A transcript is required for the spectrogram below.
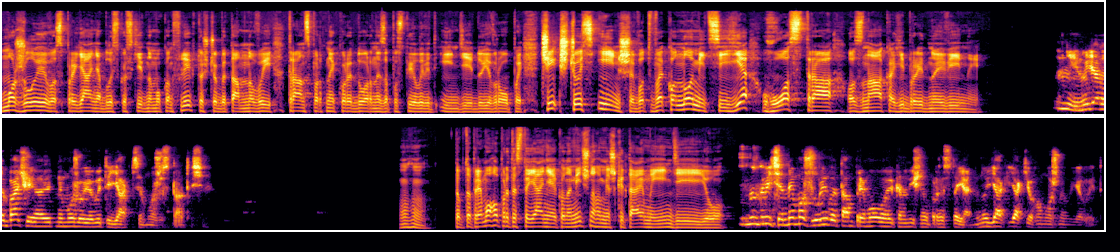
можливо сприяння близькосхідному конфлікту, щоб там новий транспортний коридор не запустили від Індії до Європи, чи щось інше? От в економіці є гостра ознака гібридної війни. Ні, ну я не бачу, я не можу уявити, як це може статися. Угу. Тобто прямого протистояння економічного між Китаєм і Індією. Ну, дивіться, неможливе там прямого економічного протистояння. Ну як, як його можна уявити?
